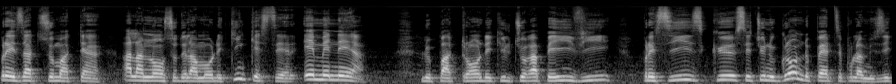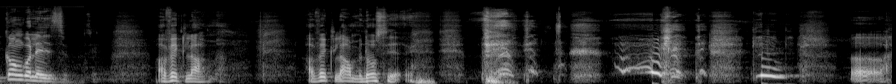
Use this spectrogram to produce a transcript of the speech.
présente ce matin à l'annonce de la mort de King Kester et Menea. Le patron de Cultura Pays précise que c'est une grande perte pour la musique congolaise. Avec l'arme. Avec l'arme, donc c'est... Ah.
